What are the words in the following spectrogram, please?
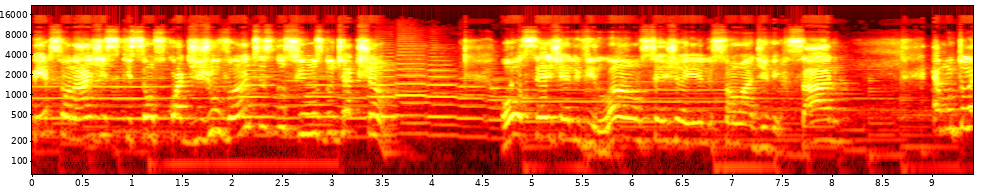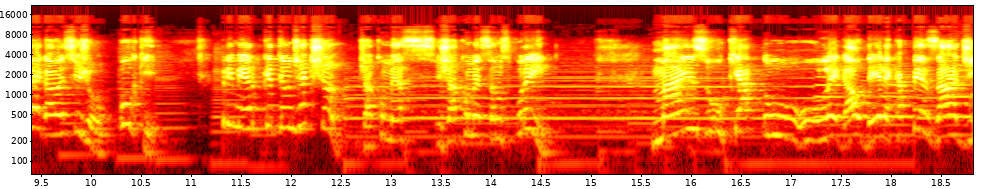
personagens que são os coadjuvantes dos filmes do Jack Chan. Ou seja ele vilão, seja ele só um adversário. É muito legal esse jogo. Por quê? Primeiro porque tem um Jack Chan. Já, começa, já começamos por aí. Mas o que a, o, o, legal dele é que apesar de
